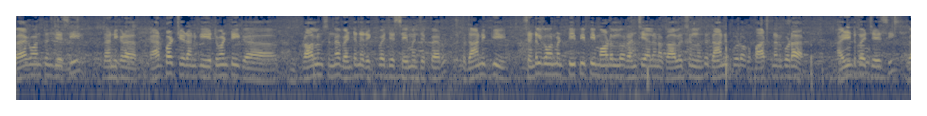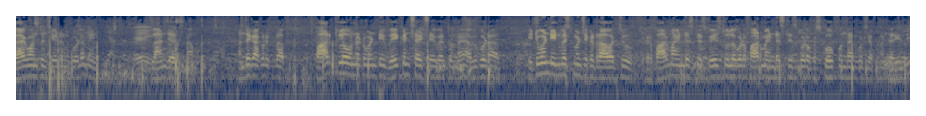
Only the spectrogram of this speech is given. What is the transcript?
వేగవంతం చేసి దాన్ని ఇక్కడ ఏర్పాటు చేయడానికి ఎటువంటి ప్రాబ్లమ్స్ ఉన్నా వెంటనే రెక్టిఫై చేసి చేయమని చెప్పారు. దానికి సెంట్రల్ గవర్నమెంట్ పీపీపీ మోడల్లో రన్ చేయాలని ఒక ఆలోచనలు ఉంది. దానికి కూడా ఒక పార్ట్నర్ కూడా ఐడెంటిఫై చేసి వేగవంతం చేయడం కూడా మేము ప్లాన్ చేస్తున్నాము. అంతేకాకుండా ఇక్కడ పార్క్లో ఉన్నటువంటి వేకెంట్ సైట్స్ ఏవైతే ఉన్నాయో అవి కూడా ఎటువంటి ఇన్వెస్ట్మెంట్స్ ఇక్కడ రావచ్చు? ఇక్కడ ఫార్మా ఇండస్ట్రీస్ ఫేజ్ టూలో కూడా ఫార్మా ఇండస్ట్రీస్ కూడా ఒక స్కోప్ ఉందని కూడా చెప్పడం జరిగింది.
